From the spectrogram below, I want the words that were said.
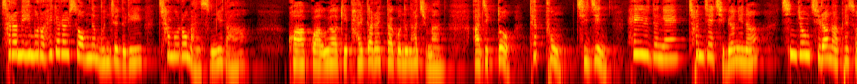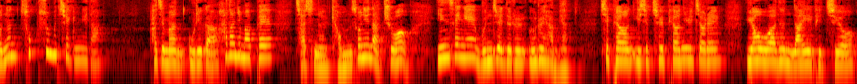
사람의 힘으로 해결할 수 없는 문제들이 참으로 많습니다. 과학과 의학이 발달했다고는 하지만 아직도 태풍, 지진, 해일 등의 천재지변이나 신종 질환 앞에서는 속수무책입니다. 하지만 우리가 하나님 앞에 자신을 겸손히 낮추어 인생의 문제들을 의뢰하면 시편 27편 1절에 여호와는 나의 빛이요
